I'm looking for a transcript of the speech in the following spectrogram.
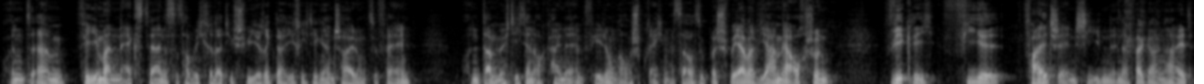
Und ähm, für jemanden extern ist das, glaube ich, relativ schwierig, da die richtigen Entscheidungen zu fällen. Und da möchte ich dann auch keine Empfehlung aussprechen. Das ist auch super schwer, weil wir haben ja auch schon wirklich viel falsch entschieden in der Vergangenheit.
